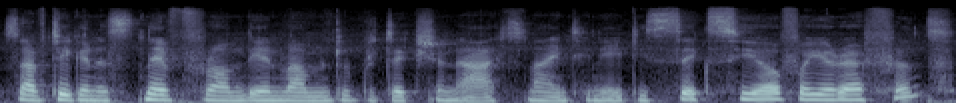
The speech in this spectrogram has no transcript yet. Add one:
So, I have taken a snip from the Environmental Protection Act 1986 here for your reference.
